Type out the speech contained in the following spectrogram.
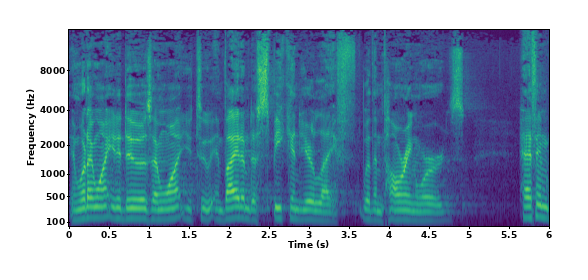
And what I want you to do is I want you to invite him to speak into your life with empowering words. Have Him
